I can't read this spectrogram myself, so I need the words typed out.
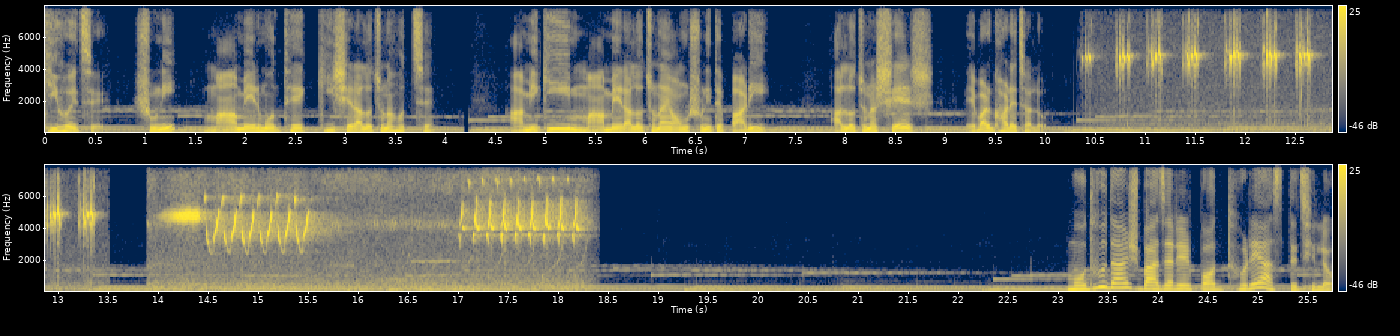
কি হয়েছে? শুনি মা মেয়ের মধ্যে কিসের আলোচনা হচ্ছে? আমি কি মা মেয়ের আলোচনায় অংশ নিতে পারি? আলোচনা শেষ, এবার ঘরে চলো। মধু দাস বাজারের পথ ধরে আসতেছিল।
